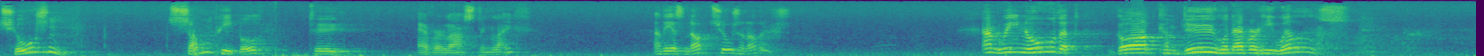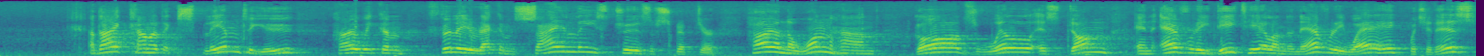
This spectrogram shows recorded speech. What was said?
chosen some people to everlasting life, and He has not chosen others. And we know that God can do whatever He wills. And I cannot explain to you how we can fully reconcile these truths of Scripture. How, on the one hand, God's will is done in every detail and in every way, which it is,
